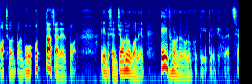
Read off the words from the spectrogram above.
বছর পর, বহু অত্যাচারের পর এই দেশের জনগণের এই ধরনের অনুভূতি তৈরি হয়েছে।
